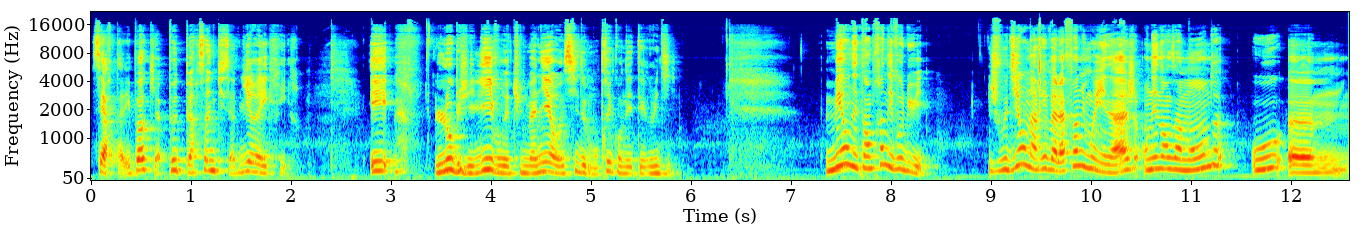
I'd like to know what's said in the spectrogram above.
certes, à l'époque, il y a peu de personnes qui savent lire et écrire. Et l'objet livre est une manière aussi de montrer qu'on est érudit. Mais on est en train d'évoluer. Je vous dis, on arrive à la fin du Moyen Âge, on est dans un monde où euh,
